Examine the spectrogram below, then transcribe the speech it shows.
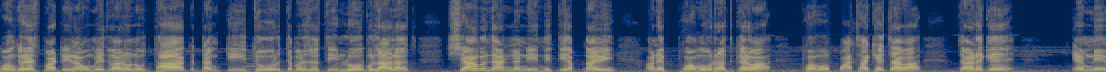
કોંગ્રેસ પાર્ટીના ઉમેદવારોનું ધાક, ધમકી, જોર, જબરજસ્તી, લોભ, લાલચ, શ્યામદાનની નીતિ અપનાવી અને ફોર્મો રદ કરવા, ફોર્મો પાછા ખેંચાવા. જાણે કે એમની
